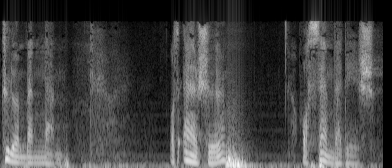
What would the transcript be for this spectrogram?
Különben nem. Az első a szenvedés.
